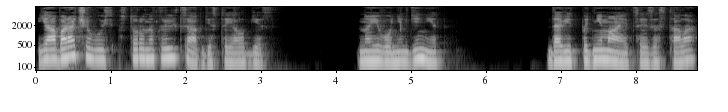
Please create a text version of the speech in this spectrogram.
я оборачиваюсь в сторону крыльца, где стоял Гес. Но его нигде нет. Давид поднимается из-за стола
